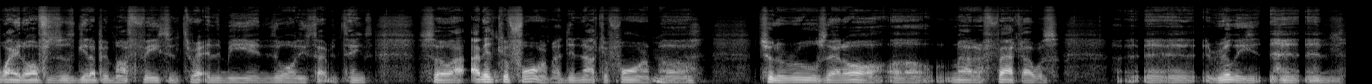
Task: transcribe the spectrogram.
white officers get up in my face and threaten me and do all these type of things. So I, I didn't conform. I did not conform uh, to the rules at all. Uh, matter of fact, I was uh, really and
